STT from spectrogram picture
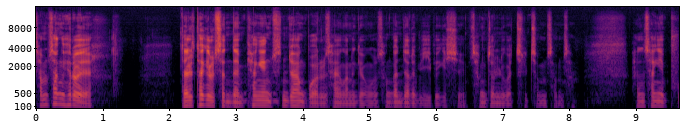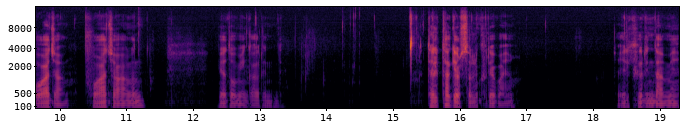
삼성 회로에 델타 결선된 평행 순저항 부하를 사용하는 경우 성간자압이 220, 상전류가 7.33. 한 상의 부하 저항, 부하 저항은 몇 옴인가 그랬는데 델타 결선을 그려봐요. 자, 이렇게 그린 다음에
